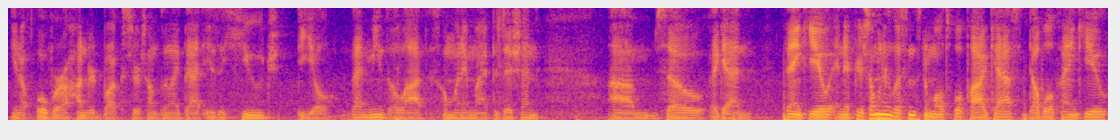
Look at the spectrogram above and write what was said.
you know over a hundred bucks or something like that is a huge deal. That means a lot to someone in my position. Um, so again, thank you. And if you're someone who listens to multiple podcasts, double thank you.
